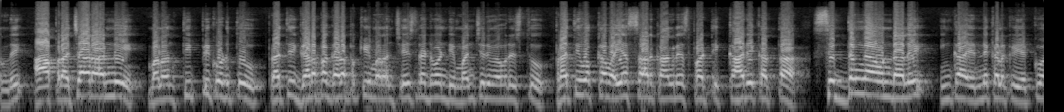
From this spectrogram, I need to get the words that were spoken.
ఉంది. ఆ ప్రచారాన్ని మనం తిప్పి కొడుతూ ప్రతి గడప గడపకి మనం చేసినటువంటి మంచిని వివరిస్తూ ప్రతి ఒక్క వైఎస్ఆర్ కాంగ్రెస్ పార్టీ కార్యకర్త సిద్ధంగా ఉండాలి. ఇంకా ఎన్నికలకు ఎక్కువ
